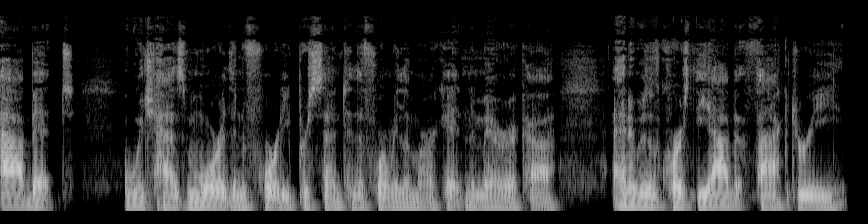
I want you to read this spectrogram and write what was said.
Abbott, which has more than 40% of the formula market in America. And it was, of course, the Abbott factory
